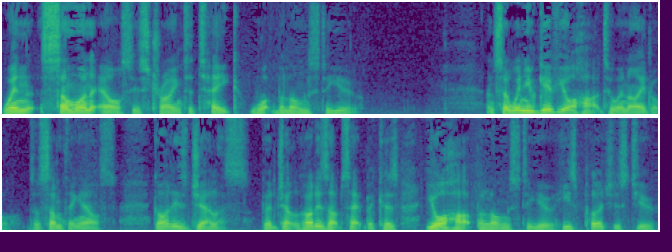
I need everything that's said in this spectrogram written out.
when someone else is trying to take what belongs to you. And so when you give your heart to an idol, to something else, God is jealous. God, is upset because your heart belongs to you. He's purchased you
